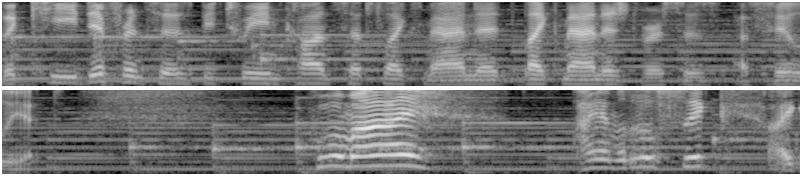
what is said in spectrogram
the key differences between concepts like, managed, like managed versus affiliate. Who am I? I am a little sick. I,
